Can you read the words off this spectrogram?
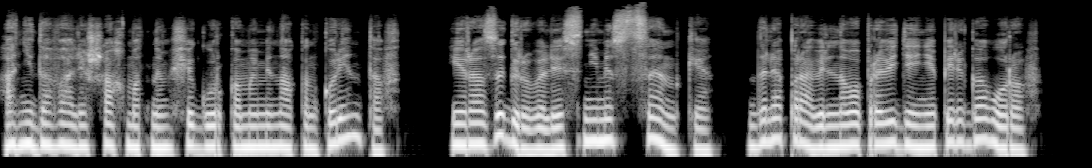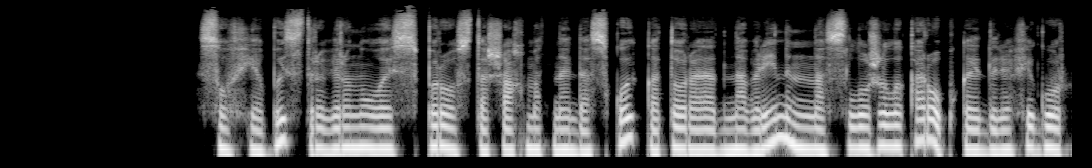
Они давали шахматным фигуркам имена конкурентов и разыгрывали с ними сценки для правильного проведения переговоров. Софья быстро вернулась с просто шахматной доской, которая одновременно служила коробкой для фигур.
